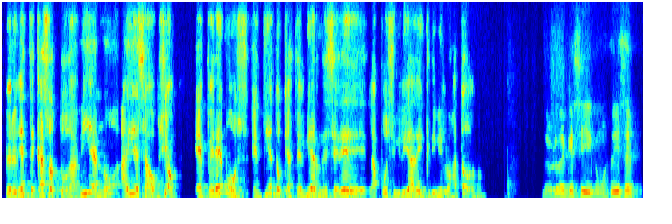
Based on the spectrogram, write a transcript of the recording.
pero en este caso todavía no hay esa opción. Esperemos, entiendo que hasta el viernes se dé la posibilidad de inscribirlos a todos, ¿no? La verdad que sí, como usted dice,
